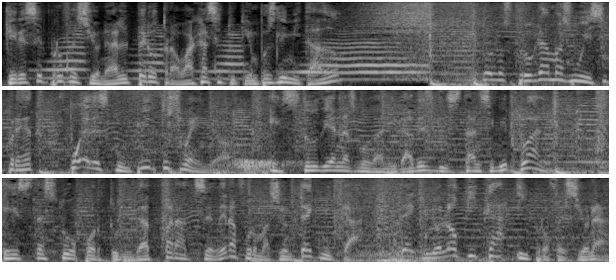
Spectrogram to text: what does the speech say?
¿Quieres ser profesional pero trabajas y tu tiempo es limitado? Con los programas WisiPred puedes cumplir tu sueño. Estudia en las modalidades distancia y virtual. Esta es tu oportunidad para acceder a formación técnica, tecnológica y profesional.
